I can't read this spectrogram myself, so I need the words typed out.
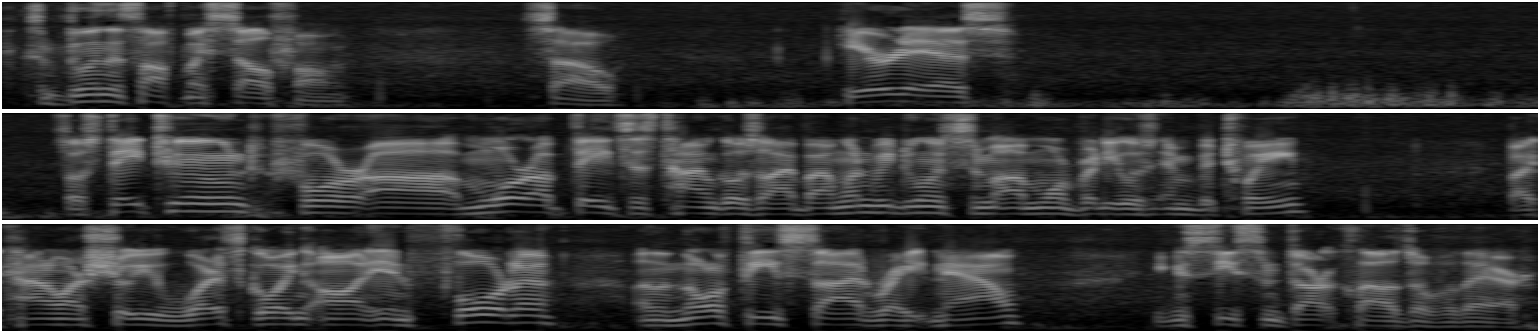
Because I'm doing this off my cell phone. So here it is so stay tuned for uh, more updates as time goes by. But I'm going to be doing some uh, more videos in between. But I kind of want to show you what's going on in Florida on the northeast side right now. You can see some dark clouds over there.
